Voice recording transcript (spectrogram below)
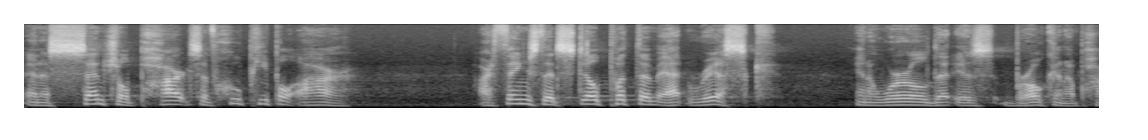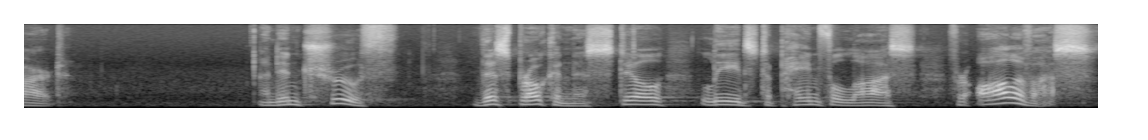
and essential parts of who people are are things that still put them at risk in a world that is broken apart. And in truth, this brokenness still leads to painful loss for all of us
